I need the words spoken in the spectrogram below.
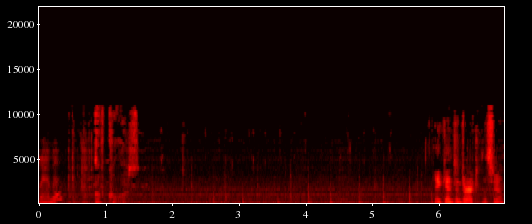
planet? Of course. You can't interact with this yet.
